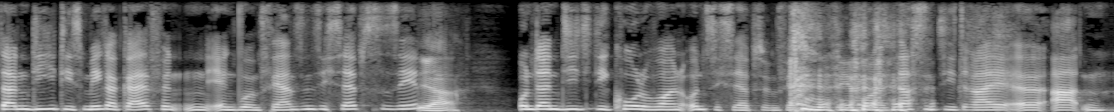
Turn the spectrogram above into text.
Dann die, die es mega geil finden, irgendwo im Fernsehen sich selbst zu sehen. Ja. Und dann die, die die Kohle wollen und sich selbst im Fernsehen sehen wollen. Das sind die drei äh, Arten.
